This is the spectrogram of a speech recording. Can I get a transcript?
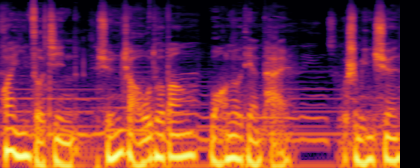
欢迎走进寻找乌托邦网络电台，我是明轩。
